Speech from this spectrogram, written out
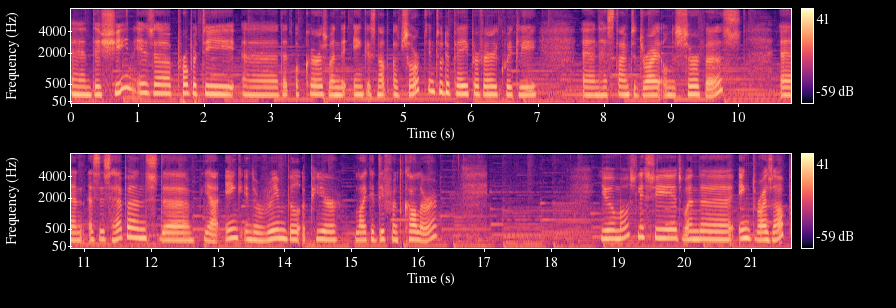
And the sheen is a property uh, that occurs when the ink is not absorbed into the paper very quickly and has time to dry on the surface. And as this happens, the yeah, ink in the rim will appear like a different color. You mostly see it when the ink dries up.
